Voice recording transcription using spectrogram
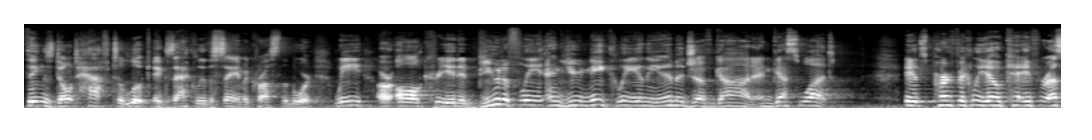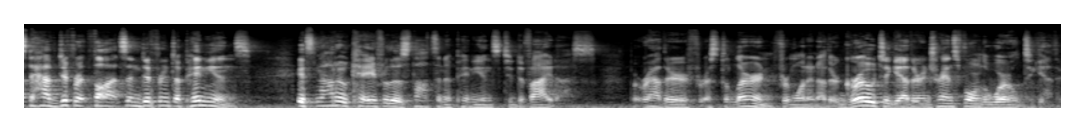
Things don't have to look exactly the same across the board. We are all created beautifully and uniquely in the image of God. And guess what? It's perfectly okay for us to have different thoughts and different opinions. It's not okay for those thoughts and opinions to divide us, but rather for us to learn from one another, grow together, and transform the world together.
